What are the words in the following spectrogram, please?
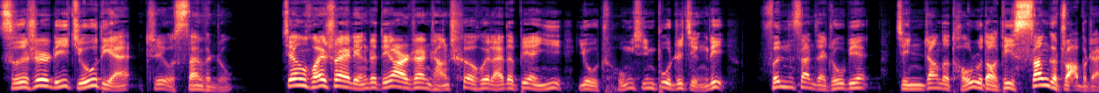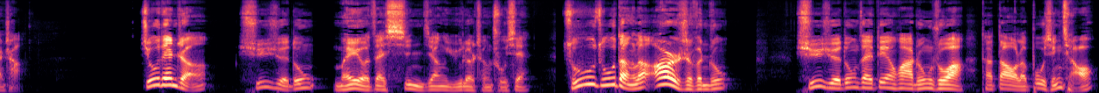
此时离九点只有三分钟，江淮率领着第二战场撤回来的便衣又重新布置警力，分散在周边，紧张的投入到第三个抓捕战场。九点整，徐雪东没有在信江娱乐城出现，足足等了二十分钟。徐雪东在电话中说：“啊，他到了步行桥，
